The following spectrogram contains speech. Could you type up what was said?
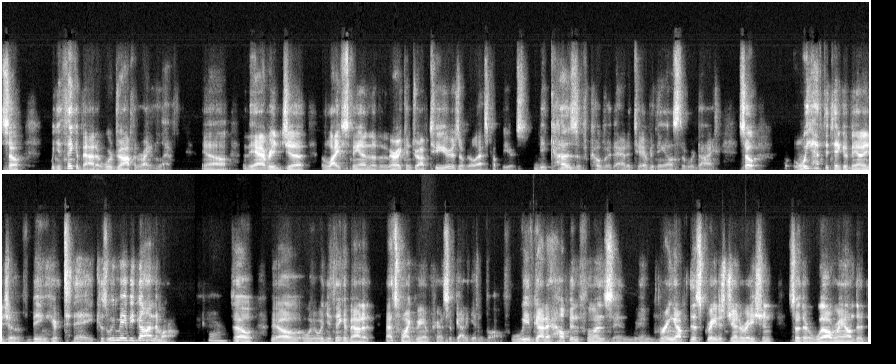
So when you think about it, we're dropping right and left. You know, the average uh, lifespan of American dropped two years over the last couple of years because of COVID added to everything else that we're dying. So we have to take advantage of being here today because we may be gone tomorrow. Yeah. So, you know, when, you think about it, that's why grandparents have got to get involved. We've got to help influence and, and bring up this greatest generation so they're well rounded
